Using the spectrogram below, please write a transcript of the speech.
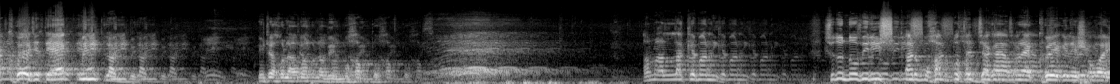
এক হয়ে যেতে এক মিনিট লাগবে। এটা হলো আমার নবীর মোহাম্মত আমরা আল্লাহকে মানি। শুধু নবীর ইশক আর মোহাম্মতের জায়গায় আমরা এক হয়ে গেলে সবাই।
